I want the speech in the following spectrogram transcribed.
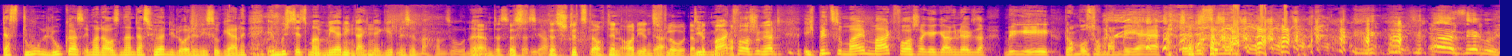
dass du und Lukas immer da auseinander, das hören die Leute nicht so gerne. Ihr müsst jetzt mal mehr die gleichen Ergebnisse machen, so, ne? Ja, und das, das, ist das, ja. das stützt auch den Audience Flow. die Marktforschung hat, ich bin zu meinem Marktforscher gegangen und der hat gesagt, Migi, da musst du mal mehr, da musst du mal, Ah, sehr gut.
